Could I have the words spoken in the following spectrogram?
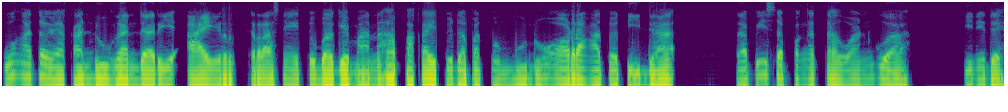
Gue nggak tahu ya kandungan dari air kerasnya itu bagaimana, apakah itu dapat membunuh orang atau tidak. Tapi sepengetahuan gue, gini deh,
